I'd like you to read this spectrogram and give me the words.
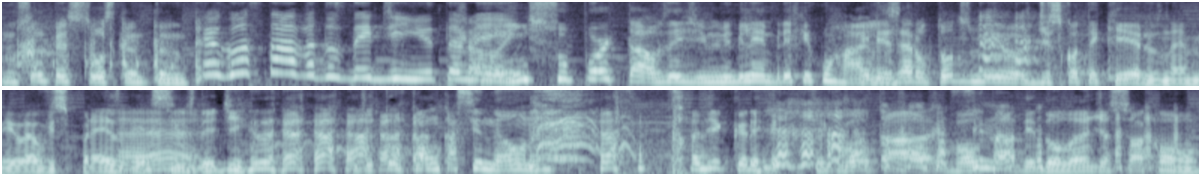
não são pessoas cantando. Eu gostava dos dedinhos Achava também. insuportável os dedinhos. Me lembrei, fiquei com raiva. Eles eram todos meio discotequeiros, né? Meio Elvis Presley, É. assim, os dedinhos. Podia tocar um cassinão, né? Pode crer. Tinha que Tocar um voltar, voltar a Dedolândia só com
